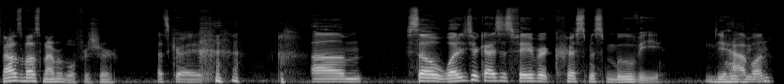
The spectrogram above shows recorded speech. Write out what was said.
that was most memorable for sure. That's great. um, so what is your guys' favorite Christmas movie? Do you have Movie.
